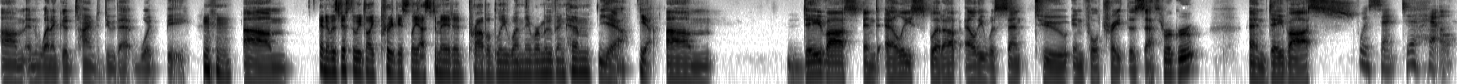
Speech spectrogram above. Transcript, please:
um, and when a good time to do that would be. Mhm. Um, And it was just that we'd like previously estimated probably when they were moving him. yeah, Yeah. Um, Davos and Ellie split up. Ellie was sent to infiltrate the Zethra group, and Davos Was sent to hell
